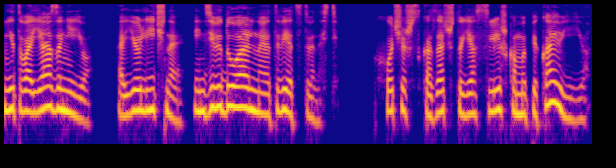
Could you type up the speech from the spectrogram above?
Не твоя за нее, а ее личная, индивидуальная ответственность. Хочешь сказать, что я слишком опекаю ее?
